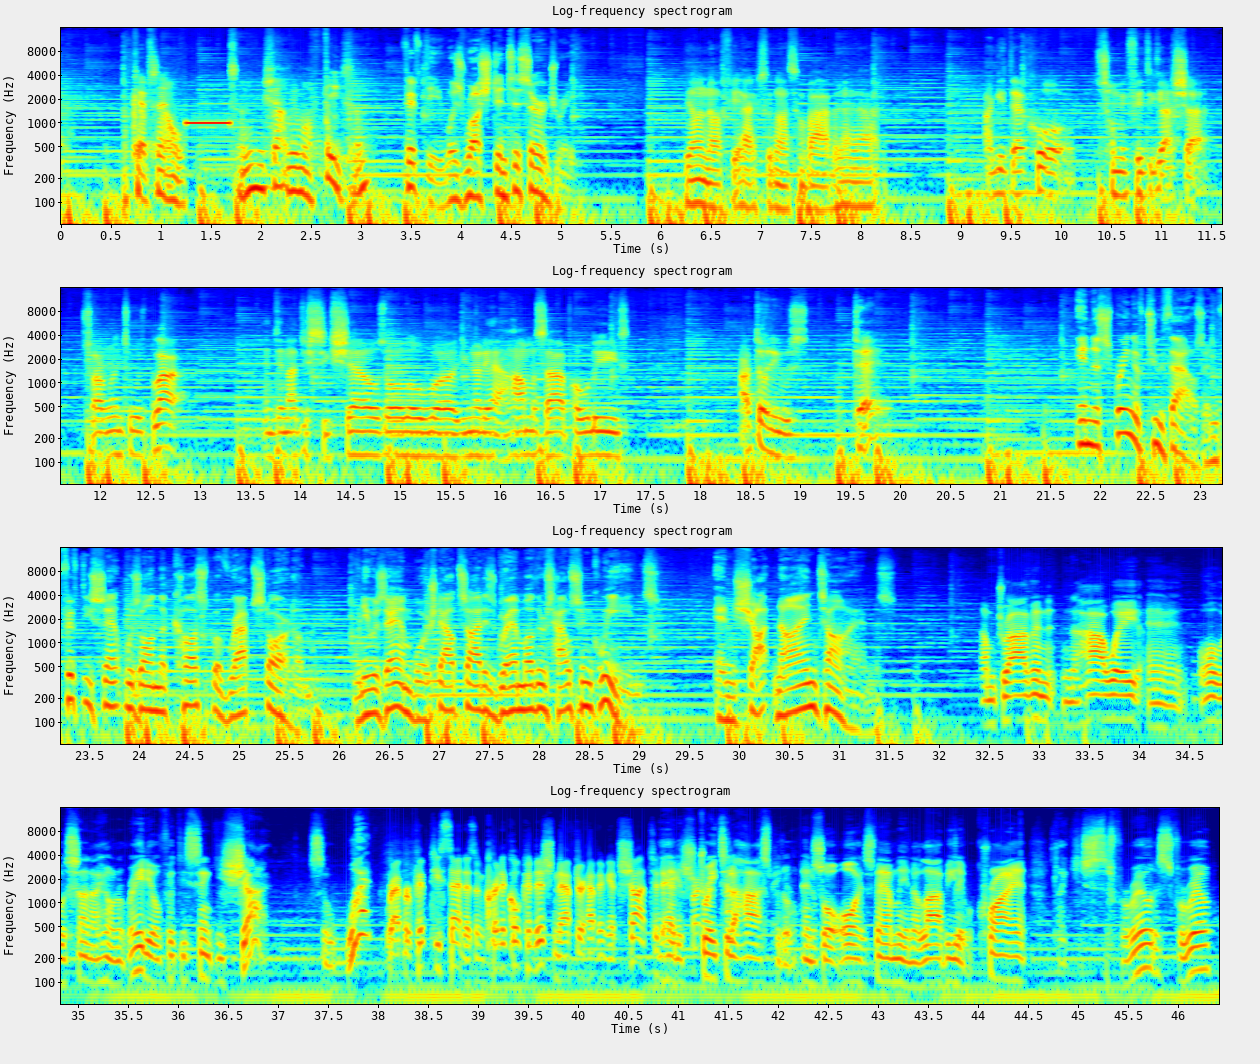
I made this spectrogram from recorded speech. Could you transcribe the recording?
I kept saying, oh, son, you shot me in my face, huh? 50 was rushed into surgery. You don't know if you're actually gonna survive it or not. I get that call, told me 50 got shot. So I run to his block, and then I just see shells all over. You know, they had homicide police. I thought he was dead. In the spring of 2000, 50 Cent was on the cusp of rap stardom when he was ambushed outside his grandmother's house in Queens and shot nine times. I'm driving in the highway, and all of a sudden I hear on the radio 50 Cent get shot. So what? Rapper 50 Cent is in critical condition after having been shot today. Headed straight to the hospital and saw all his family in the lobby. They were crying. Like, this is for real? This is for real?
